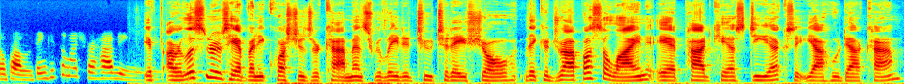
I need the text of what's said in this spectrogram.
No problem. Thank you so much for having me. If our listeners have any questions or comments related to today's show, they could drop us a line at podcastdx at yahoo.com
